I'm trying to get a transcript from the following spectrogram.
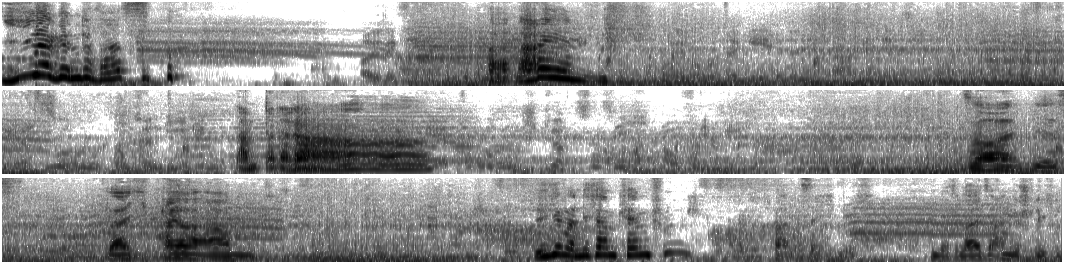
Irgendwas. Ah, nein. Dam, da, da, da. So, hier ist gleich Feierabend. Ich immer nicht am Kämpfen? Tatsächlich. Bin das leise angeschlichen.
